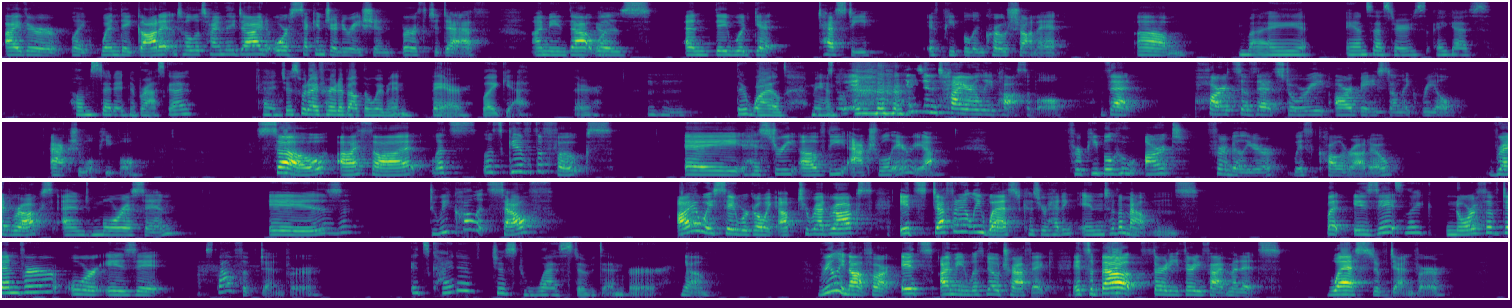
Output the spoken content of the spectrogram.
either like when they got it until the time they died or second generation birth to death. I mean, that yeah. was, and they would get testy if people encroached on it. Um, My ancestors, I guess, homesteaded Nebraska. And just what I've heard about the women there, like, yeah, they're mm-hmm. they're wild, man. So it's, it's entirely possible that parts of that story are based on like real actual people. So I thought let's let's give the folks a history of the actual area. For people who aren't familiar with Colorado, Red Rocks and Morrison is do we call it south? I always say we're going up to Red Rocks. It's definitely west because you're heading into the mountains. But is it it's like north of Denver or is it south of Denver? It's kind of just west of Denver. Yeah. Really not far. It's, I mean, with no traffic, it's about 30, 35 minutes west of Denver.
